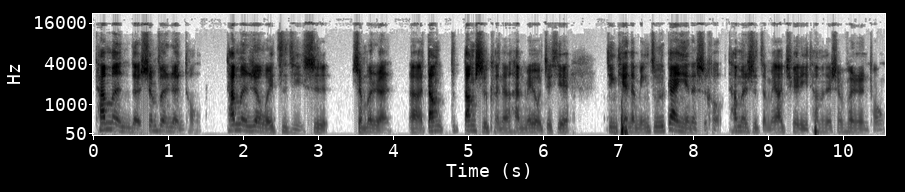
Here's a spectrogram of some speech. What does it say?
他们的身份认同，他们认为自己是什么人？呃，当当时可能还没有这些今天的民族概念的时候，他们是怎么样确立他们的身份认同，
